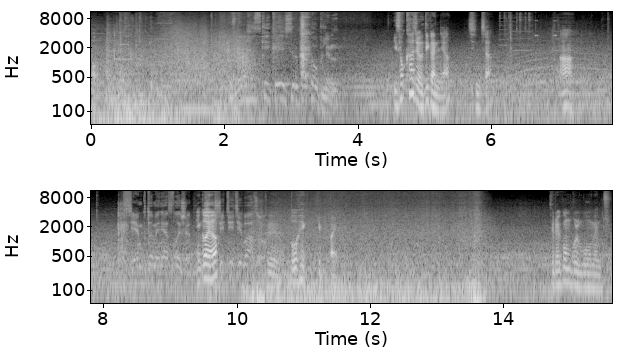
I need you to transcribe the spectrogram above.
어? 이석하지 어디 갔냐? 진짜. 아. 이거요? 그 노획 깃발. 드래곤볼 모으면 좀.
